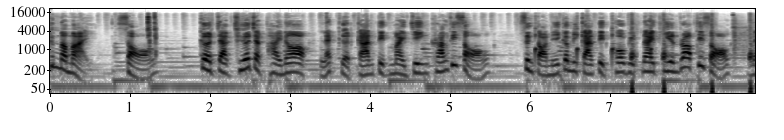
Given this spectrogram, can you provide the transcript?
ขึ้นมาใหม่ 2. เกิดจากเชื้อจากภายนอก และเกิดการติดใหม่จริงครั้งที่ 2 ซึ่งตอนนี้ก็มีการติดโควิด -19 รอบที่ 2 ใน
